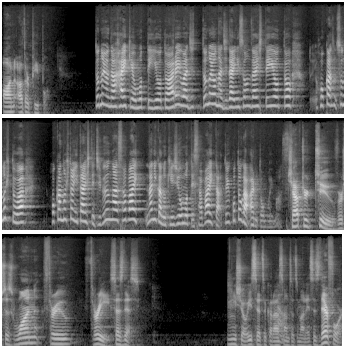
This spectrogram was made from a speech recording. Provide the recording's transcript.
on other people. どのような背景を持っていようとあるいはじどのような時代に存在していようと他その人は他の人に対して自分が裁い何かの基準を持って裁いたということがあると思います。 Chapter 2, verses 1 through 3 says this. 2章1節から3節まで It says, Therefore,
